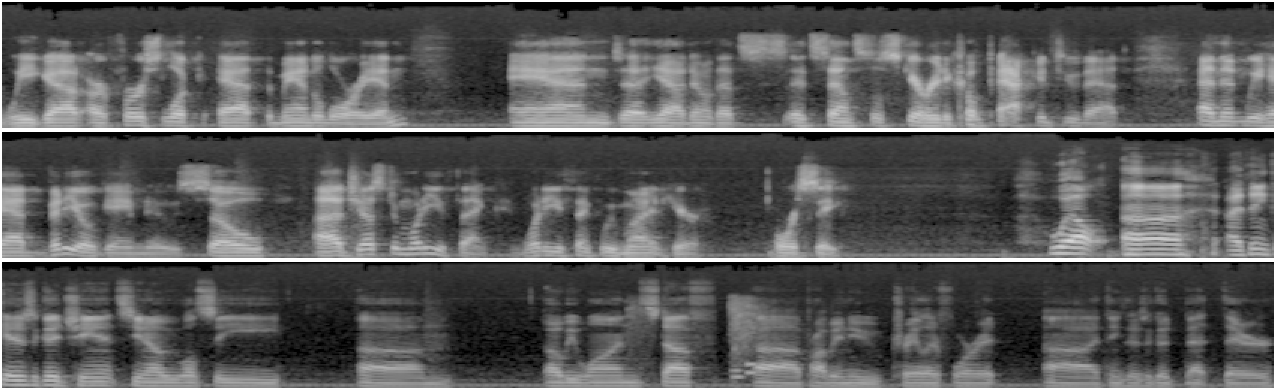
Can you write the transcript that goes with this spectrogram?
we got our first look at the Mandalorian, and uh, yeah, no, that's it. Sounds so scary to go back and do that. And then we had video game news. So, uh, Justin, what do you think? What do you think we might hear or see? Well, uh, I think there's a good chance. You know, we'll see um, Obi Wan stuff. Uh, probably a new trailer for it. Uh, I think there's a good bet there.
